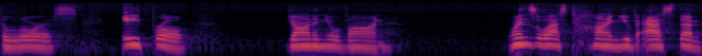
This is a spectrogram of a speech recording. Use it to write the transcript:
Dolores, April, John and Yovan? When's the last time you've asked them,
